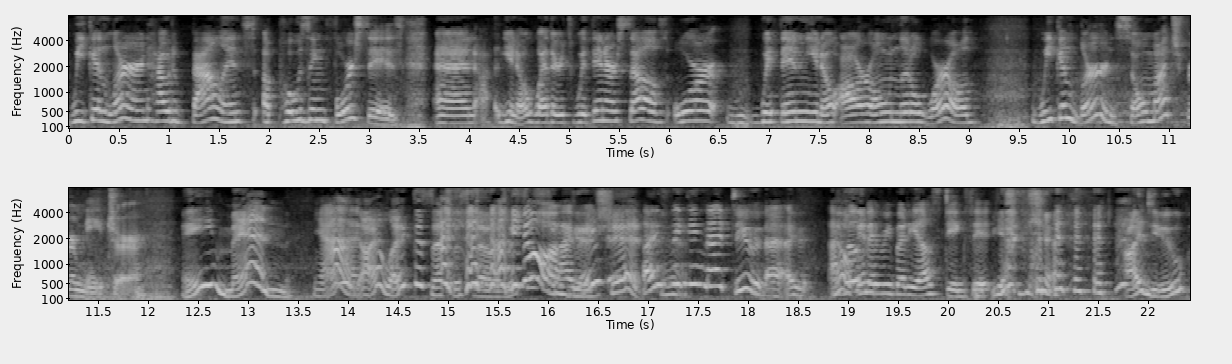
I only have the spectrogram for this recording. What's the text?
we can learn how to balance opposing forces and you know whether it's within ourselves or within you know our own little world we can learn so much from nature Amen. Yeah. I, I like this episode. This I is know, I good shit. I was thinking that too. That I, I No, hope everybody else digs it. yeah, yeah. I do.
